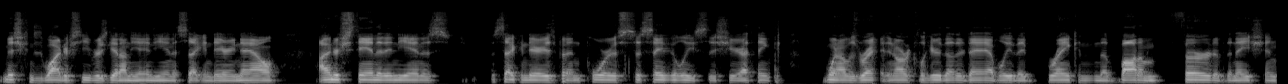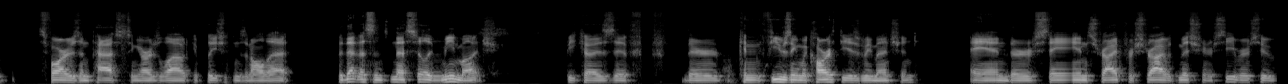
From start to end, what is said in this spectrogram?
Michigan's wide receivers get on the Indiana secondary. Now, I understand that Indiana's secondary has been porous to say the least this year. I think when I was writing an article here the other day, I believe they rank in the bottom third of the nation as far as in passing yards allowed, completions, and all that. But that doesn't necessarily mean much because if they're confusing McCarthy, as we mentioned, and they're staying stride for stride with Michigan receivers who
